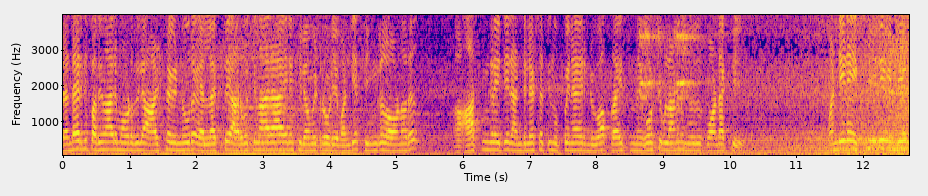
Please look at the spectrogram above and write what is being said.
രണ്ടായിരത്തി പതിനാല് മോഡലിൽ ആൾട്ട എണ്ണൂറ് എൽ എക്സ് അറുപത്തിനാലായിരം കിലോമീറ്റർ ഓടിയ വണ്ടി സിംഗിൾ ഓണർ ആസ്കിംഗ് റേറ്റ് രണ്ട് ലക്ഷത്തി മുപ്പതിനായിരം രൂപ. പ്രൈസ് നെഗോഷ്യബിൾ ആണ് നിങ്ങൾക്ക് കോൺടാക്ട് ചെയ്യും. വണ്ടിയുടെ എക്സ്റ്റീരിയർ ഇന്ത്യയിൽ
